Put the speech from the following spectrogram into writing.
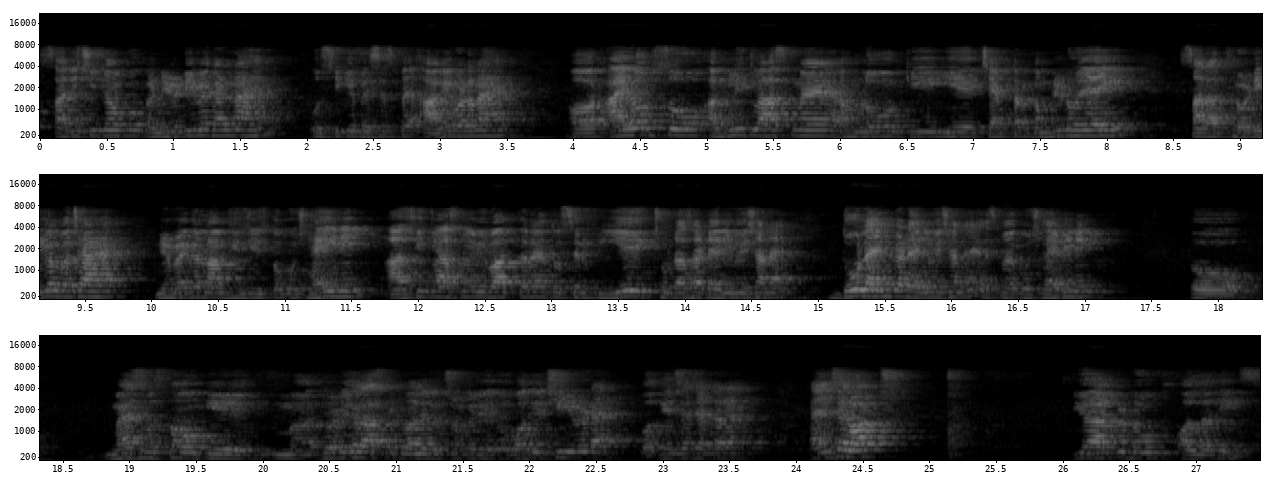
सारी चीज़ों को कंटिन्यूटी में करना है। उसी के बेसिस पे आगे बढ़ना है। और आई होप सो अगली क्लास में हम लोगों की ये चैप्टर कंप्लीट हो जाएगी। सारा थियोरटिकल बचा है। न्यूमेरिकल नाम की चीज़ तो कुछ है ही नहीं। आज की क्लास में भी बात कर रहे हैं तो सिर्फ़ ये एक छोटा सा डेरिवेशन है। दो लाइन का डेरिवेशन है, इसमें कुछ है भी नहीं। तो मैं समझता हूँ कि थ्योरेटिकल एस्पेक्ट वाले बच्चों के लिए तो बहुत ही अच्छी यूनिट है, बहुत ही अच्छा चैप्टर है। Thanks a lot you have to do all the things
